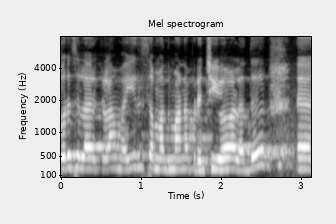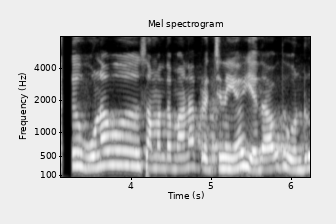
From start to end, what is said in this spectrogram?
ஒரு சிலருக்கெல்லாம் வயிறு சம்மந்தமான பிரச்சனையோ அல்லது உணவு சம்மந்தமான பிரச்சனையோ ஏதாவது ஒன்று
